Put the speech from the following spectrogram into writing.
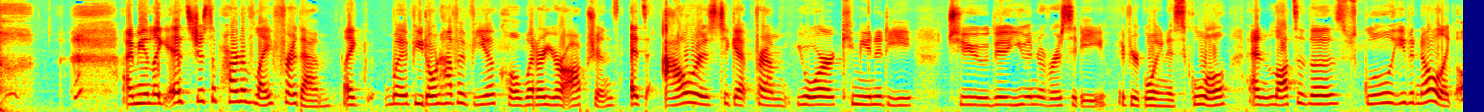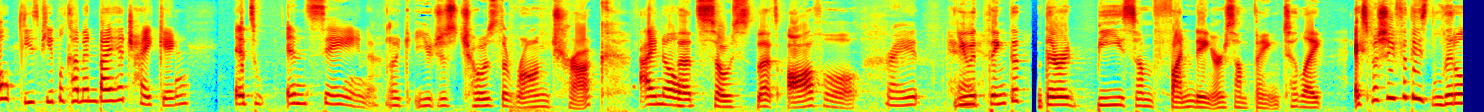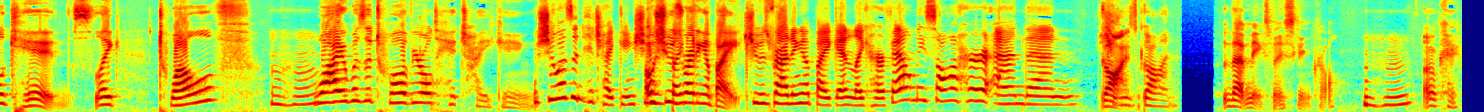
I mean, like it's just a part of life for them. Like, if you don't have a vehicle? What are your options? It's hours to get from your community to the university if you're going to school, and lots of the school even know, like, oh, these people come in by hitchhiking. It's insane. Like, you just chose the wrong truck. I know, That's so, that's awful. right? You would think that there would be some funding or something to like, especially for these little kids, like 12. Mm-hmm. Why was a 12 year old hitchhiking? She wasn't hitchhiking. She Oh, was she was riding a bike. She was riding a bike, and like her family saw her, and then Gone. she was gone. That makes my skin crawl. Mm-hmm. Okay.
